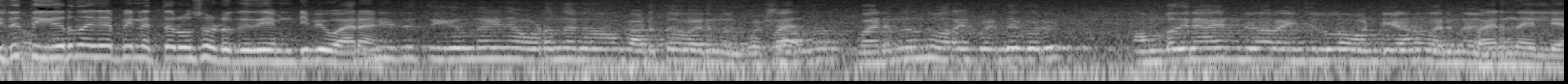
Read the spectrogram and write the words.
ഇത് തീർന്നു കഴിഞ്ഞാൽ പിന്നെ എത്ര ദിവസം എടുക്കും ഇത് എം ഡി ബി വരാൻ? ഇത് തീർന്നു കഴിഞ്ഞാൽ ഉടൻ തന്നെ നമുക്ക് അടുത്ത് വരുന്നുണ്ട്. പക്ഷെ അത് വരുന്നതെന്ന് പറയുമ്പോഴത്തേക്ക് ഒരു അമ്പതിനായിരം രൂപ റേഞ്ചിലുള്ള വണ്ടിയാണ് വരുന്നത്. വരുന്നില്ല.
